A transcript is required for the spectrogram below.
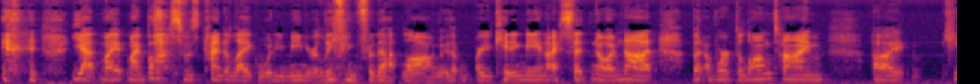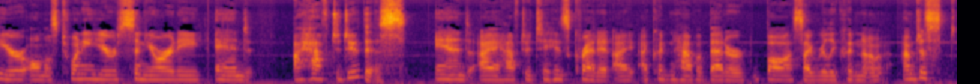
yeah, my, my boss was kind of like, What do you mean you're leaving for that long? Are you kidding me? And I said, No, I'm not. But I've worked a long time uh, here, almost 20 years seniority, and I have to do this. And I have to, to his credit, I, I couldn't have a better boss. I really couldn't. I'm, I'm just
